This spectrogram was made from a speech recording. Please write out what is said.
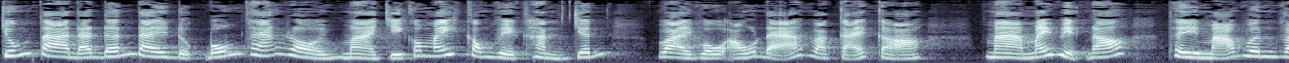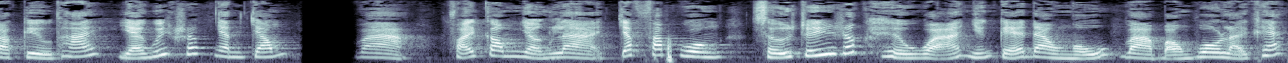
Chúng ta đã đến đây được 4 tháng rồi mà chỉ có mấy công việc hành chính, vài vụ ẩu đả và cãi cọ, mà mấy việc đó thì Mã Vinh và Kiều Thái giải quyết rất nhanh chóng. Và phải công nhận là chấp pháp quân xử trí rất hiệu quả những kẻ đào ngũ và bọn vô lại khác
